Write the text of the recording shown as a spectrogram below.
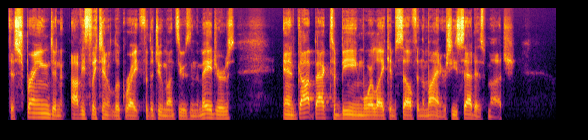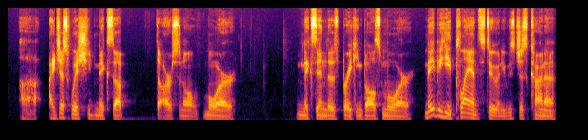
this spring. Didn't obviously didn't look right for the two months he was in the majors, and got back to being more like himself in the minors. He said as much uh, I just wish he'd mix up the arsenal more, mix in those breaking balls more. Maybe he plans to, and he was just kind of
